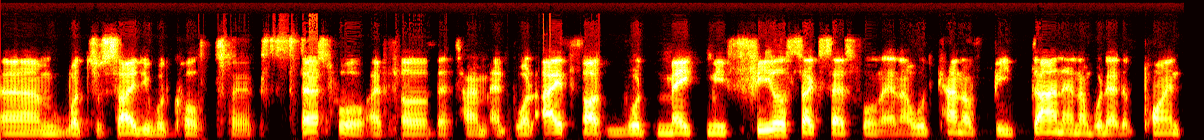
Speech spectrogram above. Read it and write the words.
um, what society would call successful i felt at that time and what i thought would make me feel successful and i would kind of be done and i would at a point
